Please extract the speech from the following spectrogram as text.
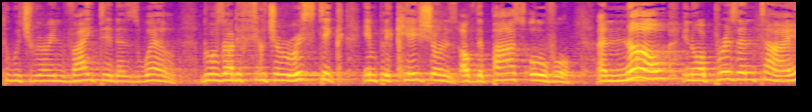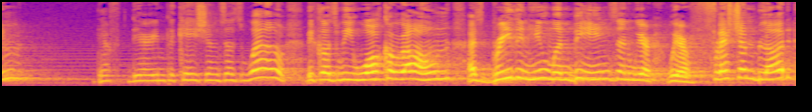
to which we are invited as well. Those are the futuristic implications of the Passover. And now, in our present time, there, are implications as well because we walk around as breathing human beings and we're, we're flesh and blood.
